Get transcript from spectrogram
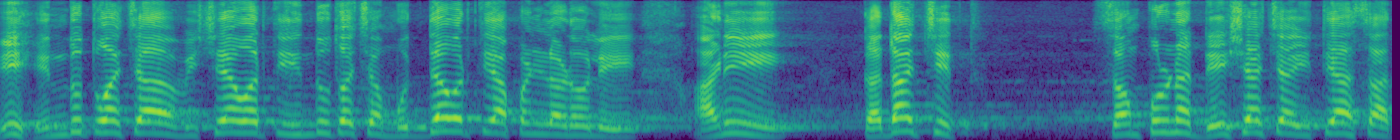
ही हिंदुत्वाच्या विषयावरती हिंदुत्वाच्या मुद्द्यावरती आपण लढवली आणि कदाचित संपूर्ण देशाच्या इतिहासात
